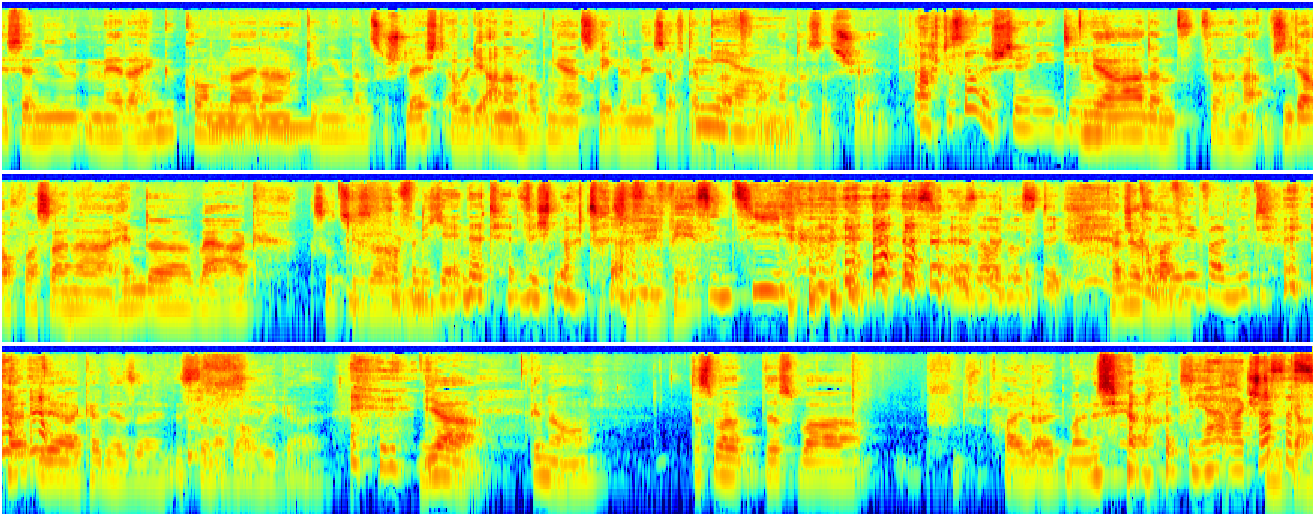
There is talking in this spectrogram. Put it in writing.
ist ja nie mehr dahin gekommen, leider. Ging ihm dann zu schlecht. Aber die anderen hocken ja jetzt regelmäßig auf der Ja. Plattform und das ist schön. Ach, das ist doch eine schöne Idee. Ja, dann, dann sieht er auch, was seine Hände, Werk sozusagen. Hoffentlich erinnert er sich noch dran. So, wer, wer sind Sie? Das wäre saulustig. Kann ich ja komme auf jeden Fall mit. kann, ja, kann ja sein. Ist dann aber auch egal. Ja, genau. Das war, das war Highlight meines Jahres. Ja, aber krass, Stimmt dass-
